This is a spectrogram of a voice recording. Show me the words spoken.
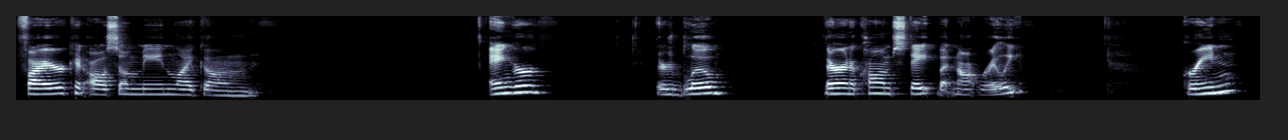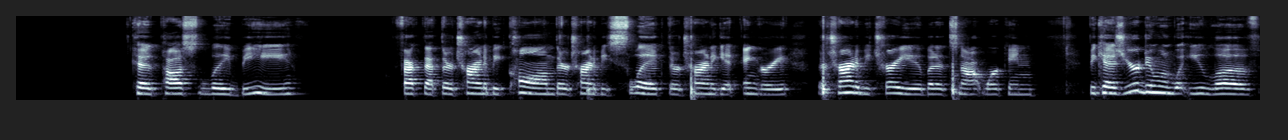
Fire could also mean like um anger. There's blue. They're in a calm state, but not really. Green could possibly be the fact that they're trying to be calm, they're trying to be slick, they're trying to get angry, they're trying to betray you, but it's not working because you're doing what you love.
